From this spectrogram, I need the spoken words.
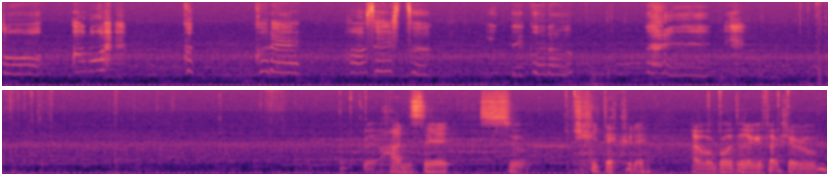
とあのくくれ反省室行ってくる 反省 So, Kitakure. Eh? I will go to the reflection room.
